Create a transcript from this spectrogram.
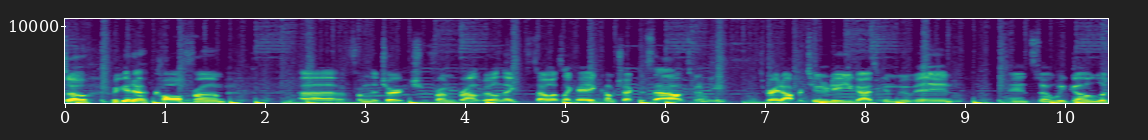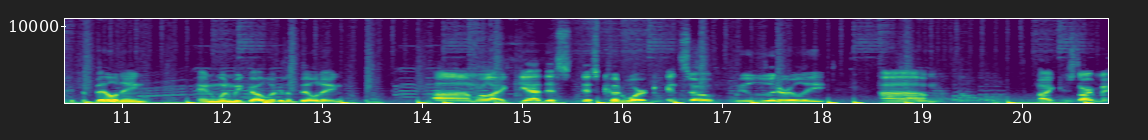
So we get a call from uh, from the church from Brownsville, and they tell us like, "Hey, come check this out. It's gonna be it's a great opportunity. You guys can move in." And so we go look at the building, and when we go look at the building, um, we're like, "Yeah, this this could work." And so we literally um, like start ma-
